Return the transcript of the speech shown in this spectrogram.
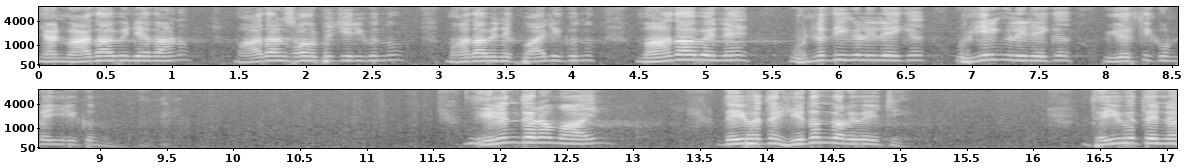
ഞാൻ മാതാവിന്റേതാണ്. മാതാവിന് സമർപ്പിച്ചിരിക്കുന്നു. മാതാവിനെ പാലിക്കുന്നു. മാതാവ് എന്നെ ഉന്നതികളിലേക്ക് ഉയരങ്ങളിലേക്ക് ഉയർത്തിക്കൊണ്ടേയിരിക്കുന്നു. നിരന്തരമായി ദൈവത്തിന് ഹിതം നിറവേറ്റി ദൈവത്തിന്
